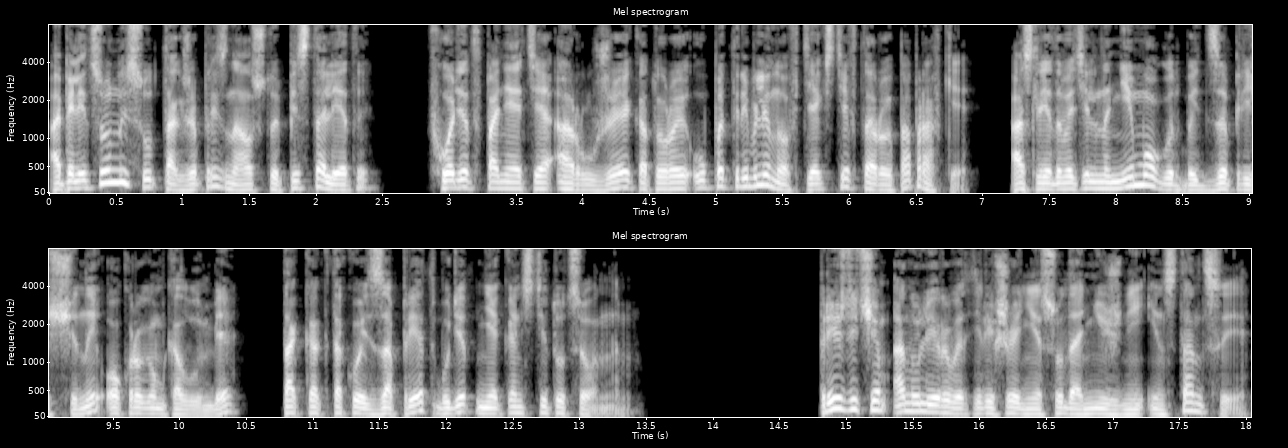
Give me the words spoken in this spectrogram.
Апелляционный суд также признал, что пистолеты входят в понятие оружия, которое употреблено в тексте второй поправки, а следовательно не могут быть запрещены округом Колумбия, так как такой запрет будет неконституционным. Прежде чем аннулировать решение суда нижней инстанции,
